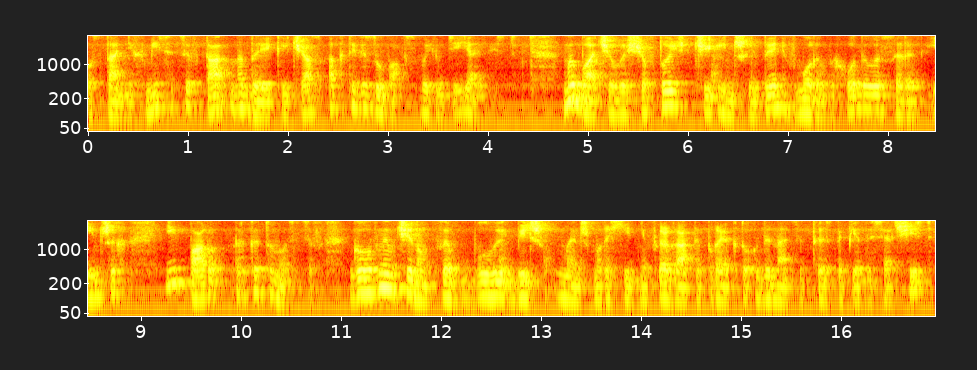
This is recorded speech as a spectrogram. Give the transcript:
останніх місяців та на деякий час активізував свою діяльність. Ми бачили, що в той чи інший день в море виходили серед інших і пару ракетоносців. Головним чином це були більш-менш морехідні фрегати проекту 11356,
